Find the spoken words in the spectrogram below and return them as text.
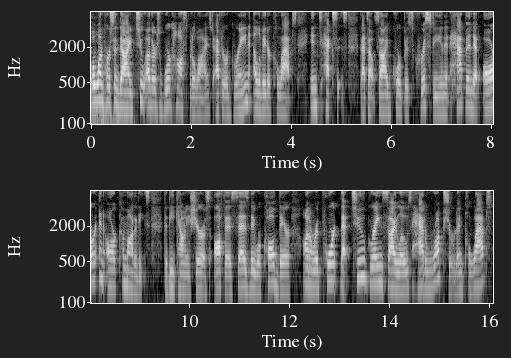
Well, one person died, two others were hospitalized after a grain elevator collapse in Texas. That's outside Corpus Christi, and it happened at R&R Commodities. The Bee County Sheriff's Office says they were called there on a report that two grain silos had ruptured and collapsed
